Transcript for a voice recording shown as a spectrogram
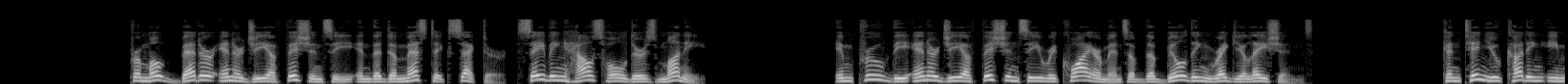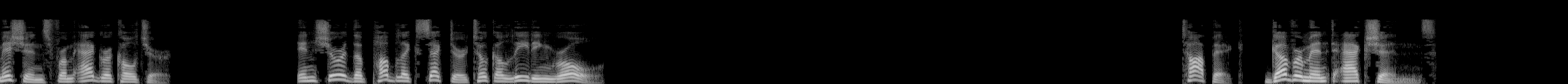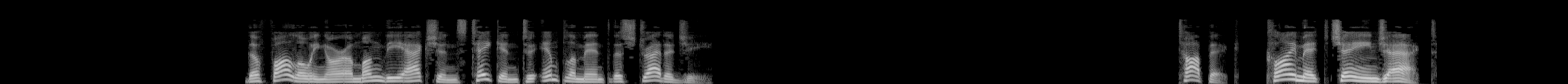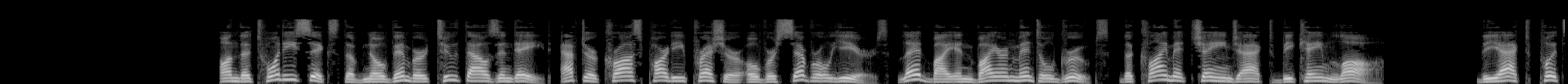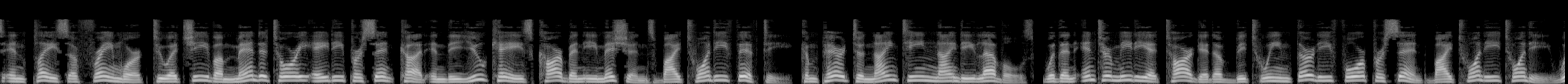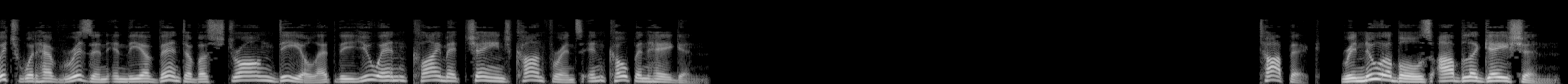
promote better energy efficiency in the domestic sector, saving householders money, improve the energy efficiency requirements of the building regulations, Continue cutting emissions from agriculture. Ensure the public sector took a leading role. Topic: Government actions. The following are among the actions taken to implement the strategy. Topic: Climate Change Act On 26 November 2008, after cross-party pressure over several years, led by environmental groups, the Climate Change Act became law. The Act puts in place a framework to achieve a mandatory 80% cut in the UK's carbon emissions by 2050 compared to 1990 levels, with an intermediate target of between 34% by 2020 which would have risen in the event of a strong deal at the UN Climate Change Conference in Copenhagen. Topic Renewables obligation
